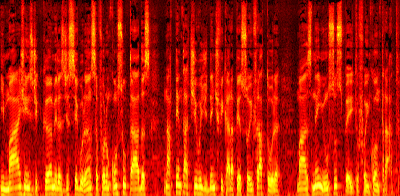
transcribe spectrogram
Imagens de câmeras de segurança foram consultadas na tentativa de identificar a pessoa infratora, mas nenhum suspeito foi encontrado.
